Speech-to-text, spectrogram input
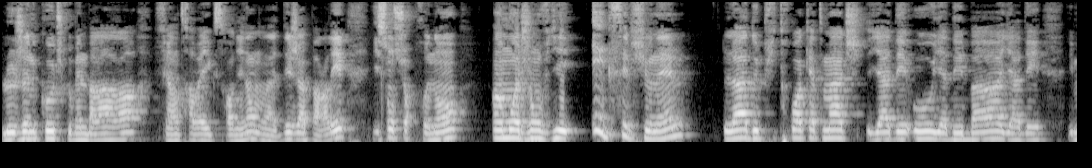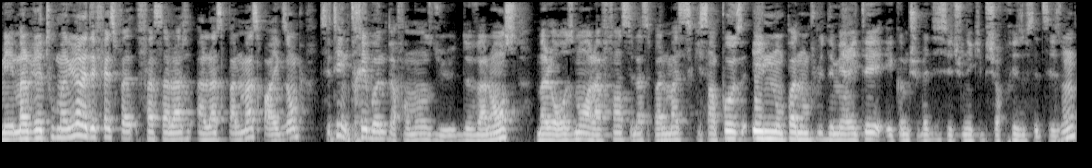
Le jeune coach Ruben Barrara fait un travail extraordinaire, on en a déjà parlé. Ils sont surprenants un mois de janvier exceptionnel Là, depuis trois quatre matchs, il y a des hauts, il y a des bas, il y a des. Mais malgré tout, malgré la défaite face à, Las Palmas, par exemple, c'était une très bonne performance du, de Valence. Malheureusement, à la fin, c'est Las Palmas qui s'impose et ils n'ont pas non plus démérité. Et comme tu l'as dit, c'est une équipe surprise de cette saison.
